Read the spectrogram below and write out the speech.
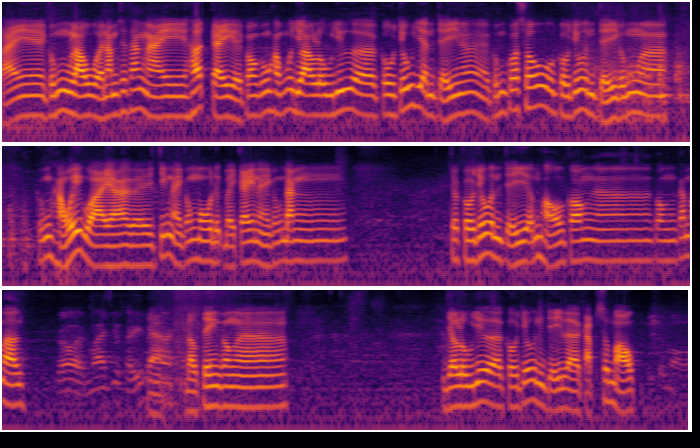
tại cũng lâu rồi năm sáu tháng nay hết cây rồi con cũng không có giao lưu với ờ, cô chú với anh chị nữa cũng có số cô chú anh chị cũng ờ, cũng hỏi hoài à rồi chuyến này con mua được bài cây này con đăng cho cô chú anh chị ủng hộ con ờ, con cảm ơn Rồi mai chiếu thủy dạ. ơi đầu tiên con ờ, giao lưu với cô chú anh chị là cặp số 1 Số một.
